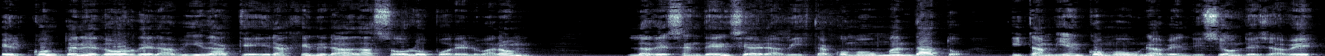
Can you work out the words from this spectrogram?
el contenedor de la vida que era generada solo por el varón. La descendencia era vista como un mandato y también como una bendición de Yahvé,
